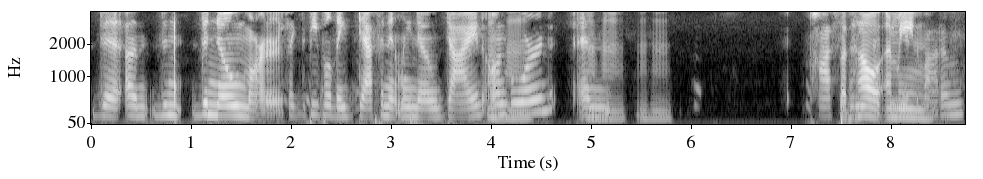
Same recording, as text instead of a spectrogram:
the, uh, the the known martyrs, like the people they definitely know died on board, and Mm-hmm, mm-hmm. possibly how- could I mean, at the bottom.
